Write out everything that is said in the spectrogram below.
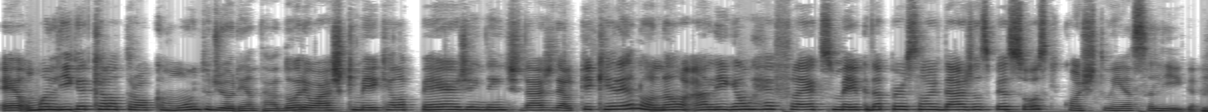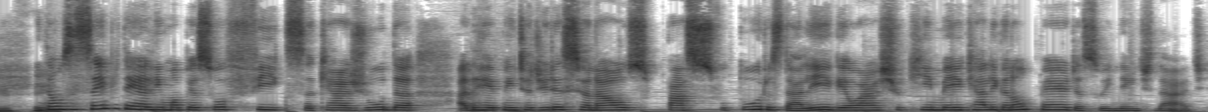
É uma liga que ela troca muito de orientador, eu acho que meio que ela perde a identidade dela. Porque, querendo ou não, a liga é um reflexo meio que da personalidade das pessoas que constituem essa liga. Perfeito. Então, você sempre tem ali uma pessoa fixa que ajuda a, de repente, a direcionar os passos futuros da liga, eu acho que meio que a liga não perde a sua identidade.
